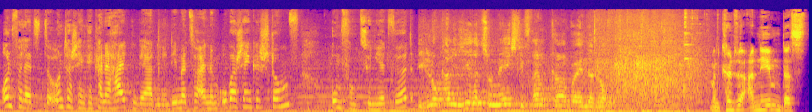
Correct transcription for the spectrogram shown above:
unverletzte Unterschenkel kann erhalten werden, indem er zu einem Oberschenkelstumpf umfunktioniert wird. Ich lokalisiere zunächst die Fremdkörper in der Lunge. Man könnte annehmen, dass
